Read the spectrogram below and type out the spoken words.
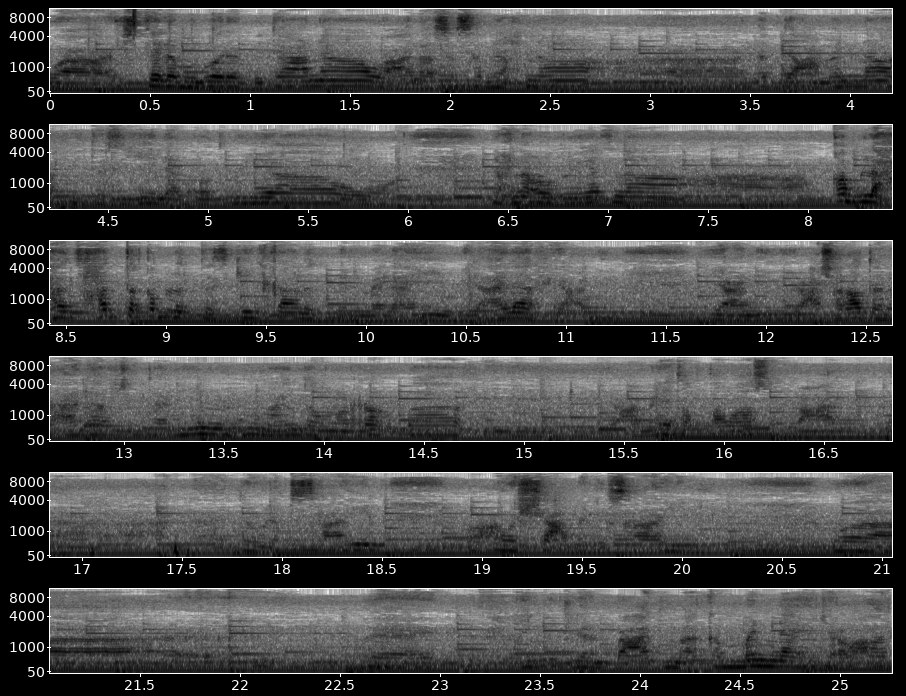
واستلموا الورق بتاعنا وعلى أساس إن آه عملنا في تسجيل العضويه ونحن عضويتنا قبل حتى قبل التسجيل كانت بالملايين بالآلاف يعني. يعني عشرات الآلاف سودانيين هم عندهم الرغبة في عملية التواصل مع دولة إسرائيل أو الشعب الإسرائيلي. و بعد ما كملنا إجراءات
